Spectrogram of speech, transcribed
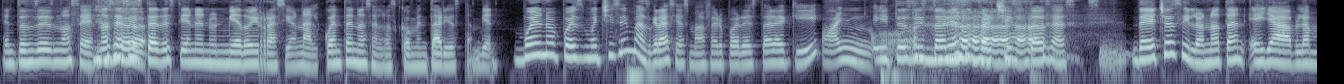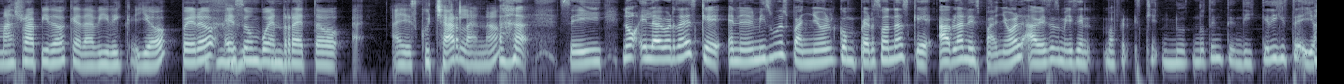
Entonces, no sé, no sé si ustedes tienen un miedo irracional. Cuéntenos en los comentarios también. Bueno, pues muchísimas gracias, Mafer, por estar aquí. Ay, no. Y tus historias súper chistosas. Sí. De hecho, si lo notan, ella habla más rápido que David y que yo, pero es un buen reto a, escucharla, ¿no? Sí, no, y la verdad es que en el mismo español, con personas que hablan español, a veces me dicen, Mafer, es que no, no te entendí, ¿qué dijiste? Y yo,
